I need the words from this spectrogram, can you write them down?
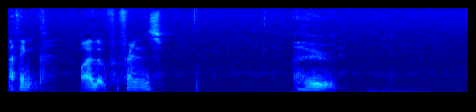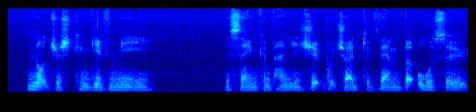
I think I look for friends who not just can give me the same companionship which I'd give them, but also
